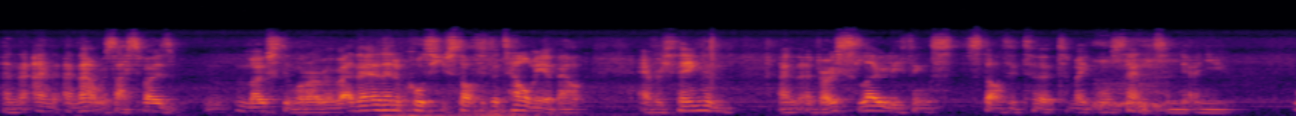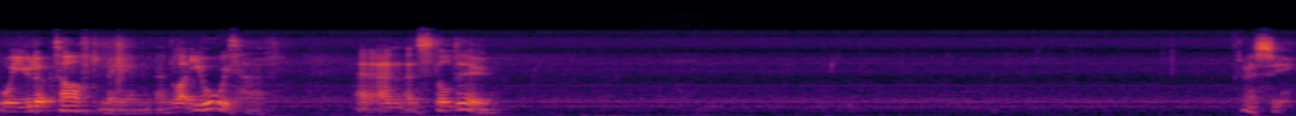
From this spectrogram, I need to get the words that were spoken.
and, and and that was I suppose mostly what I remember. And then, and then of course you started to tell me about everything and and, and very slowly things started to, to make more sense and, and you well you looked after me and, and like you always have and, and, and still do I see.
